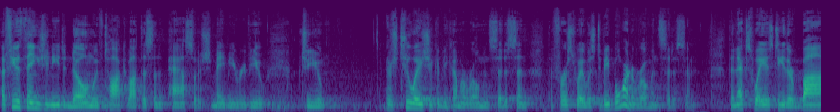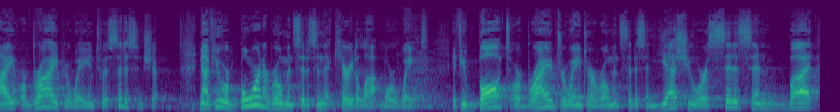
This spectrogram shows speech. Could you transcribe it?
A few things you need to know, and we've talked about this in the past, so it should maybe review to you. There's two ways you could become a Roman citizen. The first way was to be born a Roman citizen. The next way is to either buy or bribe your way into a citizenship. Now, if you were born a Roman citizen, that carried a lot more weight. If you bought or bribed your way into a Roman citizen, yes, you were a citizen, but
